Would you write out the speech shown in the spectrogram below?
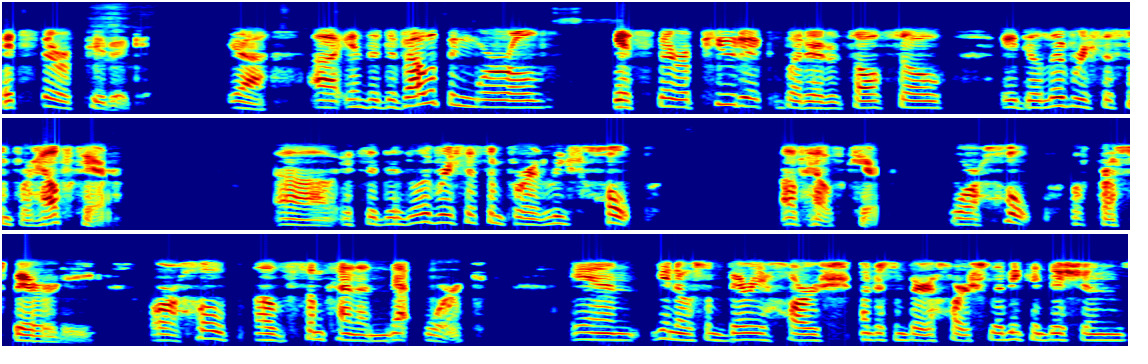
It's therapeutic. Yeah. Uh, in the developing world, it's therapeutic, but it's also a delivery system for healthcare. Uh, it's a delivery system for at least hope of healthcare or hope of prosperity or hope of some kind of network in, you know, some very harsh, under some very harsh living conditions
